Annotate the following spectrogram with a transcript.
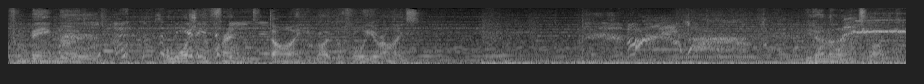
from being murdered or watching a friend die right before your eyes. You don't know what that's like.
